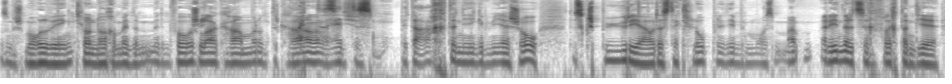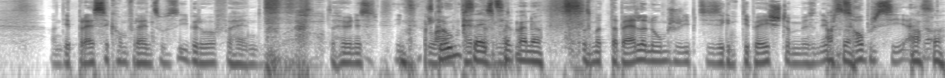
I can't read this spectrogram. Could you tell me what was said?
aus dem Schmollwinkel und nachher mit dem, mit dem Vorschlaghammer und der Kahn, das hat das Bedachten irgendwie schon. Das spüre ich auch, dass der Club nicht immer muss. Man erinnert sich vielleicht an die an die Pressekonferenz, die sie einberufen haben, wo der Hönes Grundgesetz hat, dass man, noch. dass man Tabellen umschreibt, sie sind die Besten und müssen immer so. sauber sein. Ach so.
